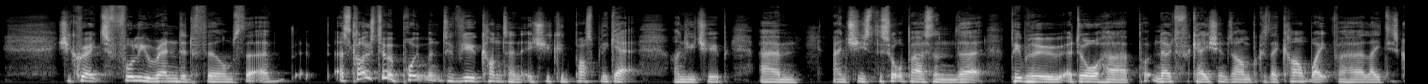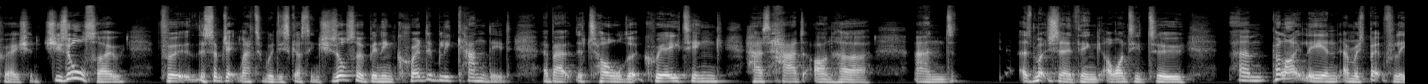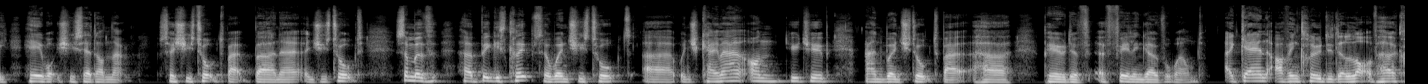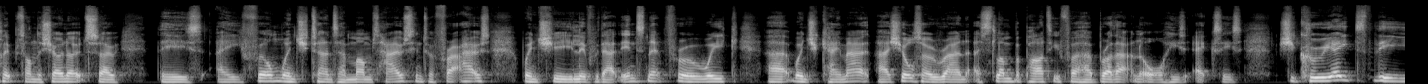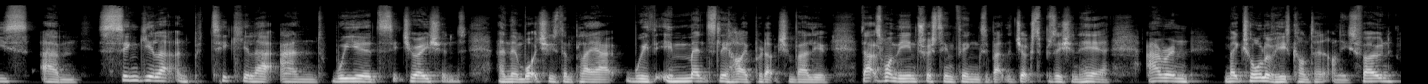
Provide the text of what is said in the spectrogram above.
She creates fully rendered films that are as close to appointment to view content as you could possibly get on YouTube. Um, and she's the sort of person that people who adore her put notifications on because they can't wait for her latest creation. She's also, for the subject matter we're discussing, she's also been incredibly candid about the toll that creating has had on her. And as much as anything, I wanted to um, politely and, and respectfully hear what she said on that. So she's talked about burnout and she's talked some of her biggest clips are when she's talked, uh, when she came out on YouTube and when she talked about her period of, of feeling overwhelmed. Again, I've included a lot of her clips on the show notes. So there's a film when she turns her mum's house into a frat house, when she lived without the internet for a week, uh, when she came out. Uh, she also ran a slumber party for her brother and all his exes. She creates these um, singular and particular and weird situations and then watches them play out with immensely high production value. That's one of the interesting things about the juxtaposition here. Arron makes all of his content on his phone.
